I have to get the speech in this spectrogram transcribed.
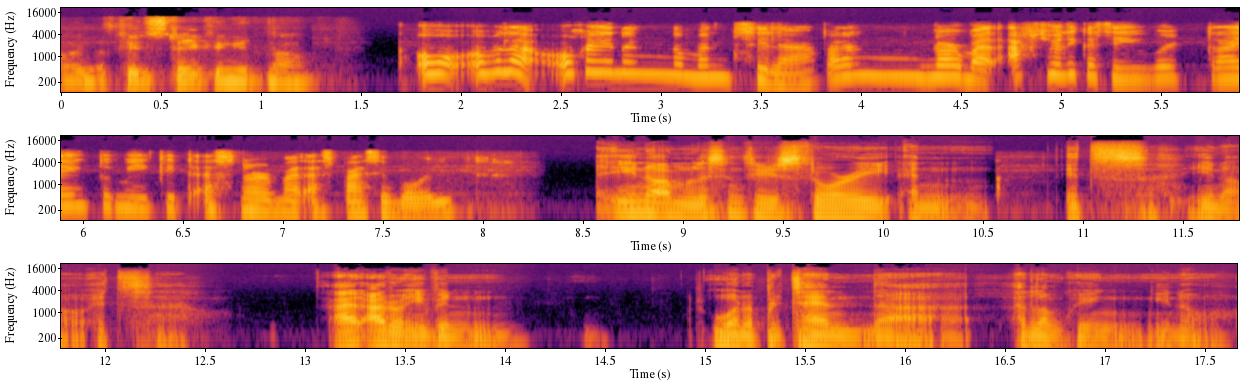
are the kids taking it now? Oh, wala. Okay lang naman sila. Parang normal. Actually, kasi we're trying to make it as normal as possible. You know, I'm listening to your story, and it's, you know, it's, uh, I, I don't even want to pretend na alam ko yung, you know,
